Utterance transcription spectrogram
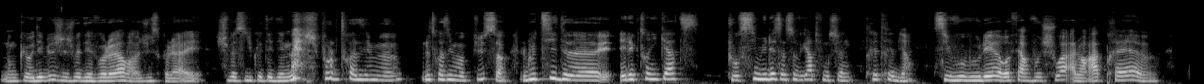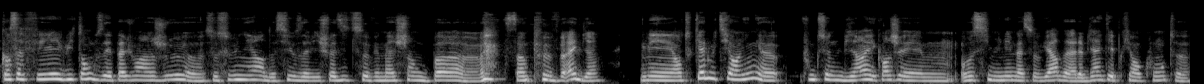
Donc euh, au début j'ai joué des voleurs jusque là et je suis passé du côté des mages pour le troisième euh, le troisième opus. L'outil de Electronic Arts pour simuler sa sauvegarde fonctionne très très bien. Si vous voulez refaire vos choix, alors après, euh, quand ça fait 8 ans que vous n'avez pas joué à un jeu, euh, se souvenir de si vous aviez choisi de sauver machin ou pas, euh, c'est un peu vague. Mais en tout cas, l'outil en ligne euh, fonctionne bien et quand j'ai euh, resimulé ma sauvegarde, elle a bien été prise en compte euh,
